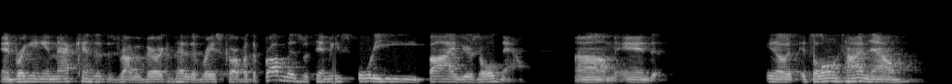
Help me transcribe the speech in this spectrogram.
And bringing in Matt Kenseth to drive a very competitive race car, but the problem is with him, he's 45 years old now, um, and you know, it's a long time now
